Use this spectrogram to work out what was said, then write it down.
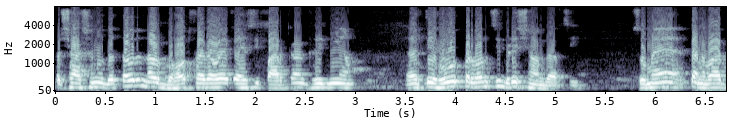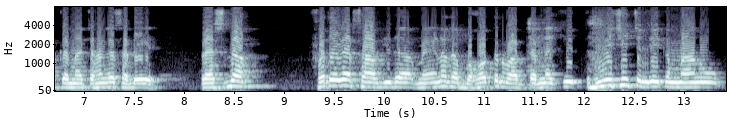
ਪ੍ਰਸ਼ਾਸਨ ਨੂੰ ਦਿੱਤਾ ਉਹਦੇ ਨਾਲ ਬਹੁਤ ਫਾਇਦਾ ਹੋਇਆ। ਚਾਹੇ ਅਸੀਂ ਪਾਰਕਾਂ ਖਰੀਦੀਆਂ ਅਹ, ਤੇ ਹੋਰ ਪ੍ਰਬੰਧ ਸੀ ਬੜੇ ਸ਼ਾਨਦਾਰ ਸੀ। ਸੋ ਮੈਂ ਧੰਨਵਾਦ ਕਰਨਾ ਚਾਹਾਂਗਾ ਸਾਡੇ ਪ੍ਰੈਸ ਦਾ ਫਤਿਹਗੜ੍ਹ ਸਾਹਿਬ ਜੀ ਦਾ। ਮੈਂ ਇਹਨਾਂ ਦਾ ਬਹੁਤ ਧੰਨਵਾਦ ਕਰਨਾ ਕਿ ਹਮੇਸ਼ਾ ਹੀ ਚੰਗੇ ਕੰਮਾਂ ਨੂੰ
